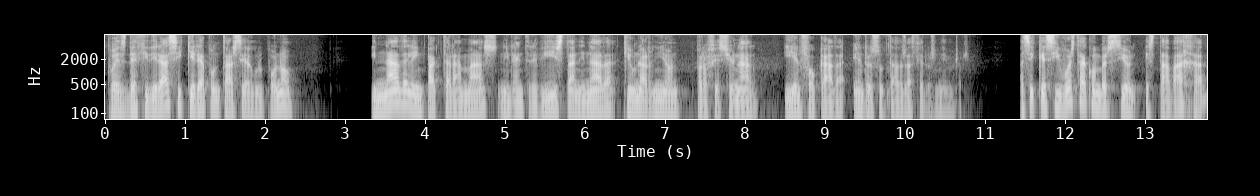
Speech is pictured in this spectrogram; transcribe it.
pues decidirá si quiere apuntarse al grupo o no. Y nada le impactará más, ni la entrevista, ni nada, que una reunión profesional y enfocada en resultados hacia los miembros. Así que si vuestra conversión está baja,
